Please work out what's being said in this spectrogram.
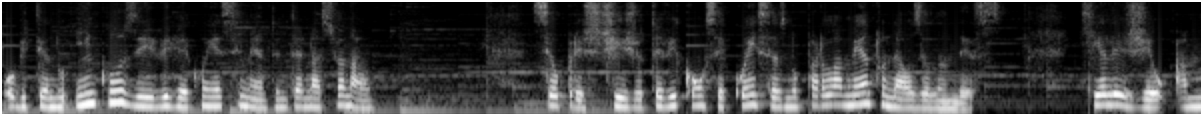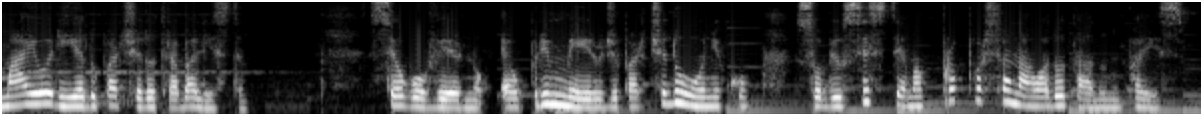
obtendo inclusive reconhecimento internacional. Seu prestígio teve consequências no parlamento neozelandês, que elegeu a maioria do Partido Trabalhista. Seu governo é o primeiro de partido único sob o sistema proporcional adotado no país.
